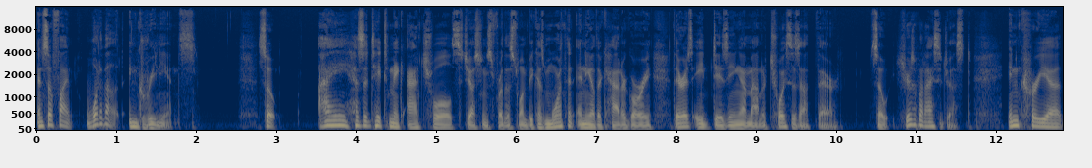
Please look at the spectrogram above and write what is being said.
And so, fine, what about ingredients? So, I hesitate to make actual suggestions for this one because more than any other category, there is a dizzying amount of choices out there. So here's what I suggest. In Korea,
